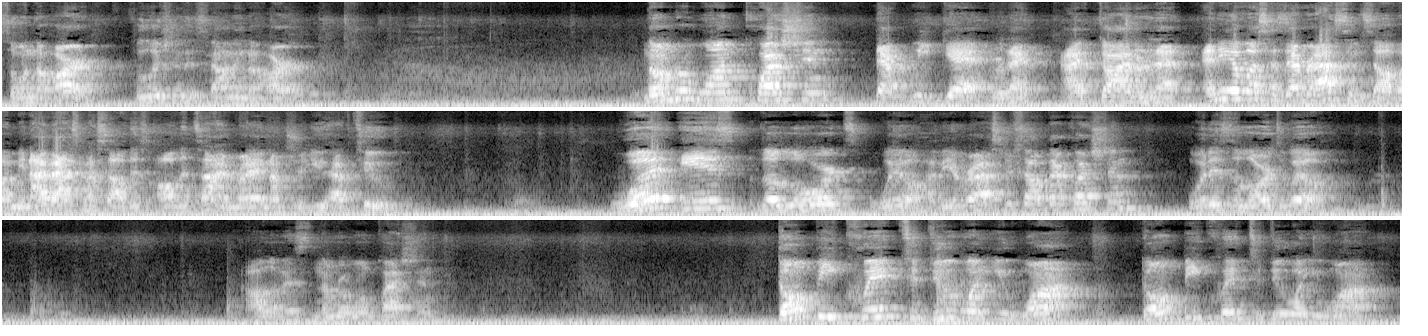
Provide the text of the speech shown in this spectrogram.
So in the heart, foolishness is found in the heart. Number one question that we get, or that I've gotten, or that any of us has ever asked himself. I mean, I've asked myself this all the time, right? And I'm sure you have too. What is the Lord's will? Have you ever asked yourself that question? What is the Lord's will? All of us, number one question. Don't be quick to do what you want. Don't be quick to do what you want.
